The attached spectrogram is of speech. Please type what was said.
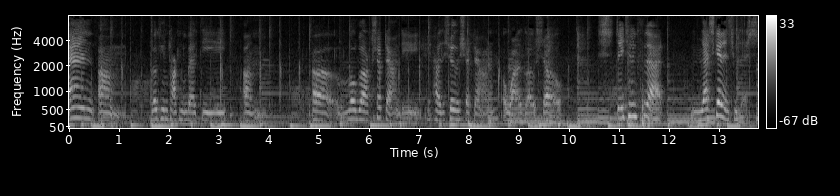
And um, looking, talking about the um, uh, Roblox shutdown, the how the server shut down a while ago. So stay tuned for that. Let's get into this.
